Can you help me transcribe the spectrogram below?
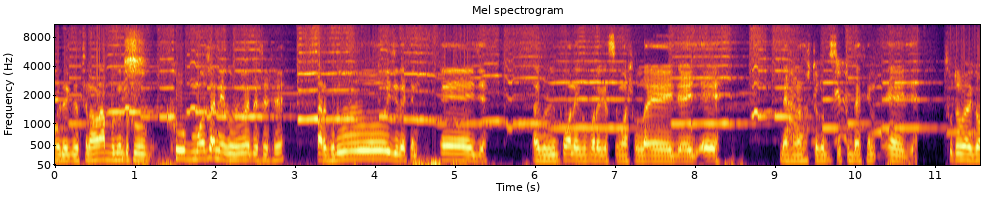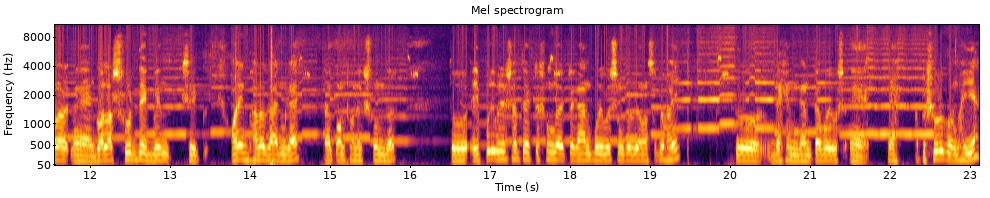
ওই দেখতে পাচ্ছেন আমার আব্বু কিন্তু খুব খুব মজা নিয়ে ঘুরে বেড়াতেছে সে। তার ঘুরে ওই যে দেখেন এই যে। তার ঘুরে কিন্তু অনেক উপরে গেছে মাশাল্লাহ এই যে এই যে দেখানোর চেষ্টা করতেছি একটু দেখেন এই যে। ছোট ভাই গলার গলার সুর দেখবেন সে অনেক ভালো গান গায় তার কণ্ঠ অনেক সুন্দর। তো এই পরিবেশের সাথে একটা সুন্দর একটা গান পরিবেশন করবে আমার ছোট ভাই। তো দেখেন গানটা পরিবেশন হ্যাঁ, হ্যাঁ, আপনি শুরু করুন ভাইয়া,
